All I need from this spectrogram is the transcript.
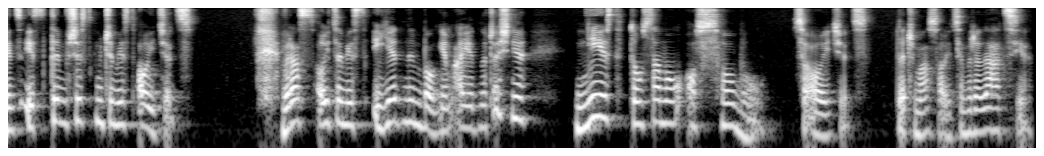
Więc jest tym wszystkim, czym jest Ojciec. Wraz z Ojcem jest jednym Bogiem, a jednocześnie nie jest tą samą osobą co Ojciec, lecz ma z Ojcem relację.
